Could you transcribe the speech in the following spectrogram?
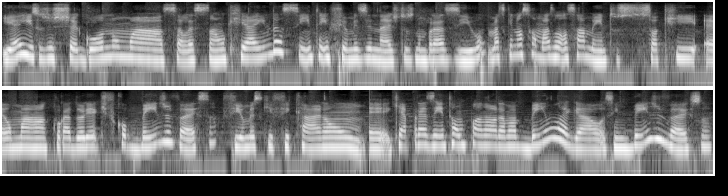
E é isso, a gente chegou numa seleção que ainda assim tem filmes inéditos no Brasil, mas que não são mais lançamentos. Só que é uma curadoria que ficou bem diversa. Filmes que ficaram. É, que apresentam um panorama bem legal, assim, bem diverso,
